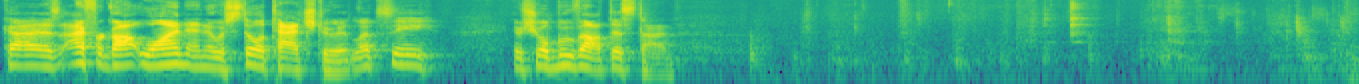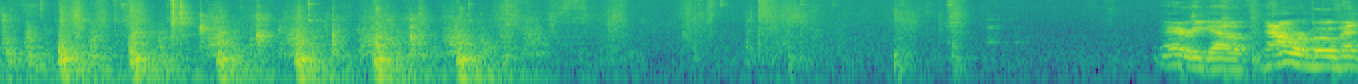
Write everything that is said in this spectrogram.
because I forgot one and it was still attached to it. Let's see if she'll move out this time. go. Now we're moving.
